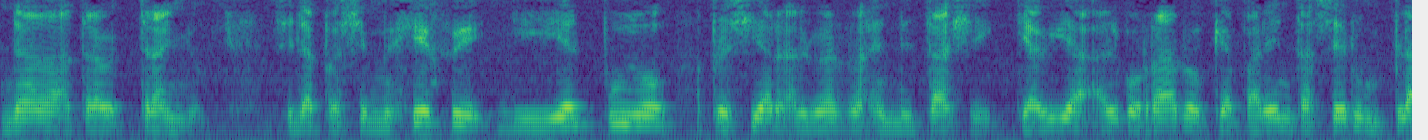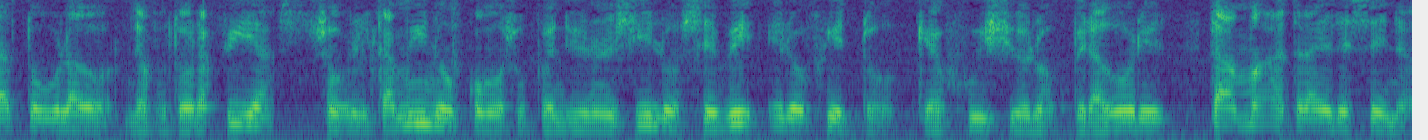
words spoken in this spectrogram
nada extraño. Se la pasé a mi jefe y él pudo apreciar al verlas en detalle que había algo raro que aparenta ser un plato volador. En la fotografía, sobre el camino como suspendido en el cielo, se ve el objeto que a juicio de los operadores está más atrás de la escena,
